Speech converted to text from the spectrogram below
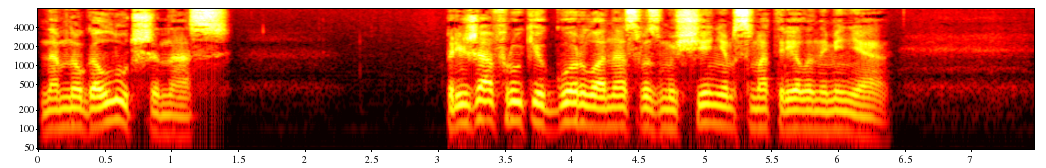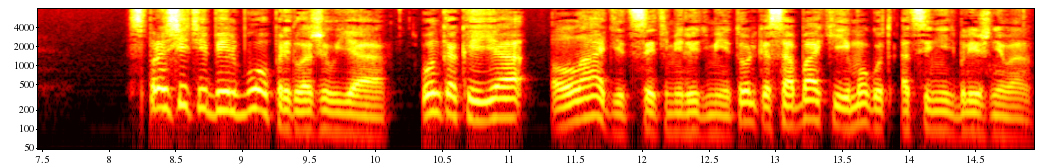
«Намного лучше нас». Прижав руки к горлу, она с возмущением смотрела на меня. «Спросите Бельбо», — предложил я. «Он, как и я, ладит с этими людьми, только собаки и могут оценить ближнего.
